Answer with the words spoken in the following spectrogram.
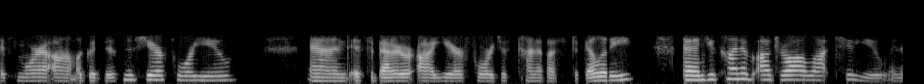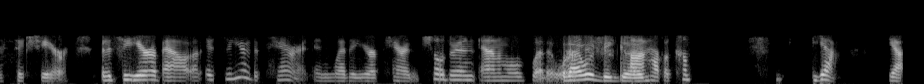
It's more um, a good business year for you, and it's a better uh, year for just kind of a stability. And you kind of uh, draw a lot to you in a six year, but it's a year about it's a year of the parent, and whether you're a parent of children, animals, whether that would be good. Uh, have a comp- yeah, yeah.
